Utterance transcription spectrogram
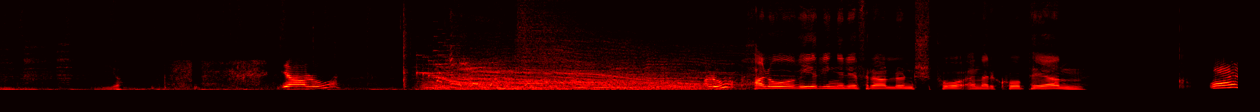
Mm, Ja. Ja, hallo? Hallo? Hallo, vi ringer ifra Lunsj på NRK P1. Ja,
